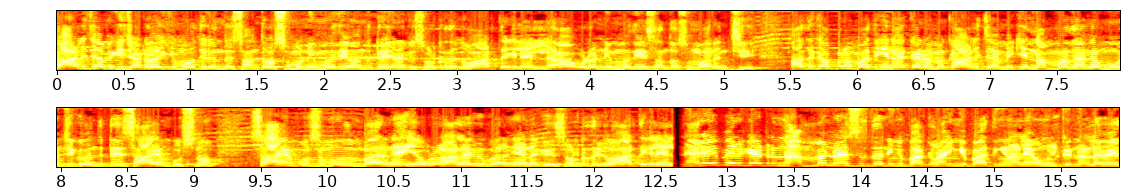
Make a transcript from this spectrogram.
காளி சாமிக்கு ஜடை வைக்கும் போது இருந்த சந்தோஷமும் நிம்மதியும் வந்துட்டு எனக்கு சொல்கிறதுக்கு வார்த்தைகளே இல்லை. அவ்வளோ நிம்மதியும் சந்தோஷமாக இருந்துச்சு. அதுக்கப்புறம் பார்த்தீங்கன்னாக்கா நம்ம காளி சாமிக்கு நம்ம தாங்க மூஞ்சிக்கு வந்துட்டு சாயம் பூசணும். சாயம் பூசும் போதும் பாருங்கள் எவ்வளோ அழகு பாருங்க. எனக்கு சொல்கிறதுக்கு வார்த்தைகளே இல்லை. நிறைய பேர் கேட்டிருந்த அம்மன் வேஷத்தை நீங்கள் பார்க்கலாம். இங்கே பார்த்தீங்கனாலே உங்களுக்கு நல்லாவே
